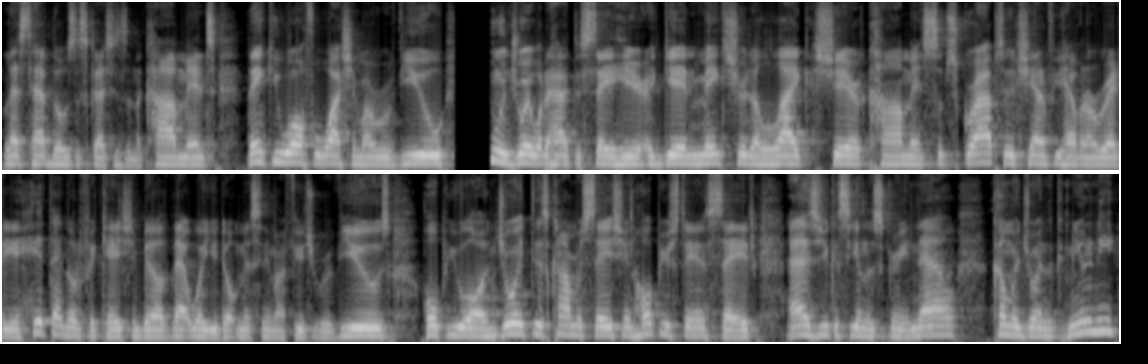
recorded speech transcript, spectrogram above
Let's have those discussions in the comments. Thank you all for watching my review. If you enjoy what I had to say here, again, make sure to like, share, comment, subscribe to the channel if you haven't already, and hit that notification bell. That way you don't miss any of my future reviews. Hope you all enjoyed this conversation. Hope you're staying safe. As you can see on the screen now, come and join the community.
